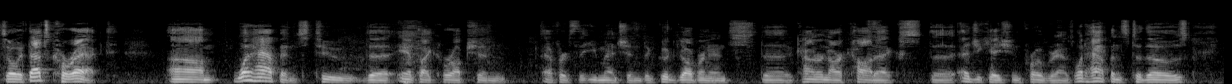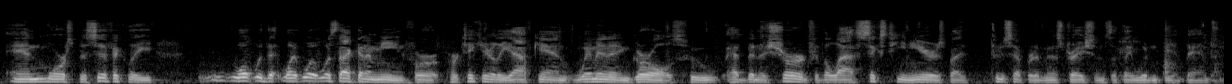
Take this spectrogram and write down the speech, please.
So if that's correct, um, what happens to the anti-corruption efforts that you mentioned, the good governance, the counter narcotics, the education programs? What happens to those? And more specifically, what would that, what, what was that going to mean for particularly Afghan women and girls who have been assured for the last 16 years by two separate administrations that they wouldn't be abandoned?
